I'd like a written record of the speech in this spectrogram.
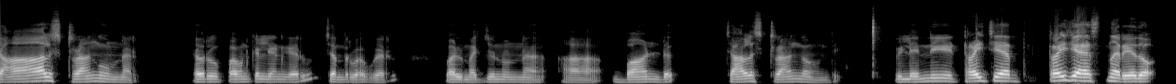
చాలా స్ట్రాంగ్ ఉన్నారు. ఎవరు? పవన్ కళ్యాణ్ గారు చంద్రబాబు గారు. వాళ్ళ మధ్యన ఉన్న ఆ బాండ్ చాలా స్ట్రాంగ్గా ఉంది. వీళ్ళు ఎన్ని ట్రై చే ట్రై చేస్తున్నారు ఏదో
